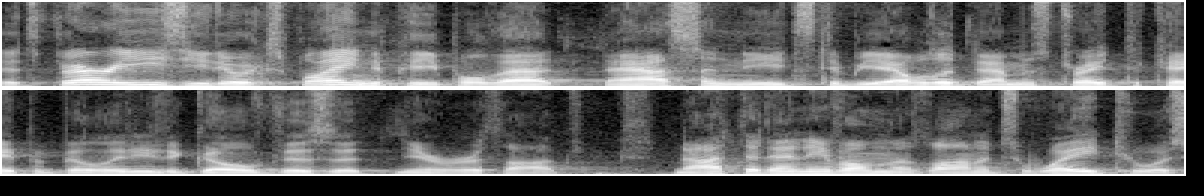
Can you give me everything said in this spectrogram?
It's very easy to explain to people that NASA needs to be able to demonstrate the capability to go visit near-Earth objects. Not that any of them is on its way to us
